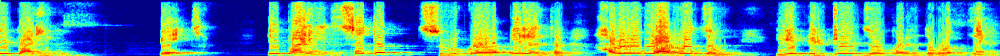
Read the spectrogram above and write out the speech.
ते पाणी प्यायचं. ते पाणी सतत सुरू केल्यानंतर हळूहळू वाढवत जाऊन एक लिटर जोपर्यंत होत नाही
